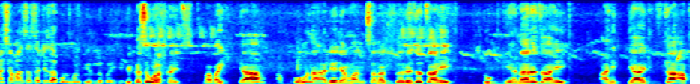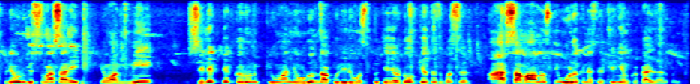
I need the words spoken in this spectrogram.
अशा माणसासाठीच आपण पण फिरलं पाहिजे. ते कसं ओळखायचं? बाबा ह्या फोन आलेल्या माणसाला गरजच आहे. तो घेणारच आहे. आणि त्याचा आपल्यावर विश्वास आहे. किंवा मी सिलेक्ट करून किंवा निवडून दाखवलेली वस्तू त्याच्या डोक्यातच बसल. असा माणूस ती ओळखण्यासाठी नेमकं काय झालं पाहिजे?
